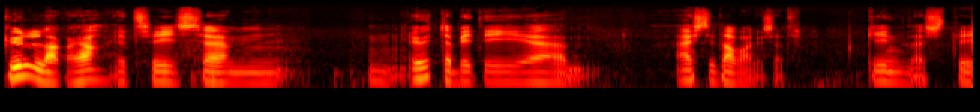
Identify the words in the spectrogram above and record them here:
küll aga jah, et siis ähm, ühtepidi ähm, hästi tavalised, kindlasti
